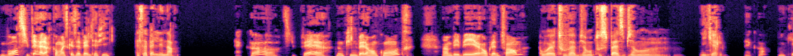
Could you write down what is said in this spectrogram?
bon, super. Alors, comment est-ce qu'elle s'appelle ta fille? Elle s'appelle Léna. D'accord, super. Donc une belle rencontre, un bébé euh, en pleine forme? Ouais, tout va bien, tout se passe bien, euh, nickel. D'accord, ok,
